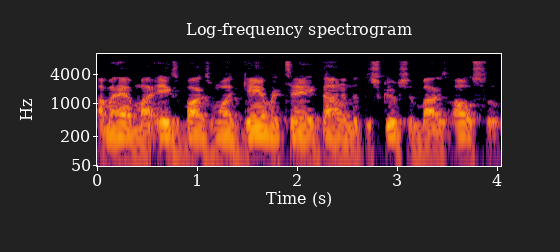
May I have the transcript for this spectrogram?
I'm to have my Xbox One gamer tag down in the description box also.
